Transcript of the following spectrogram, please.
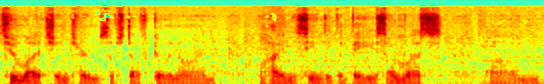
too much in terms of stuff going on behind the scenes at the base, unless um,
